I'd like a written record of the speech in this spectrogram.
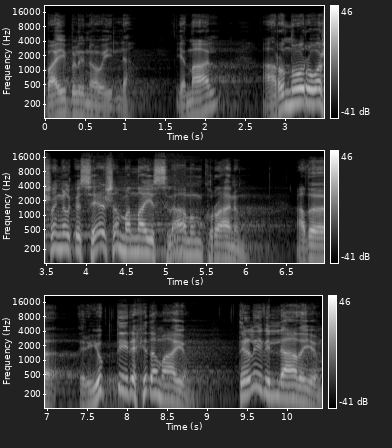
ബൈബിളിനോ ഇല്ല. എന്നാൽ അറുന്നൂറ് വർഷങ്ങൾക്ക് ശേഷം വന്ന ഇസ്ലാമും ഖുറാനും അത് യുക്തിരഹിതമായും തെളിവില്ലാതെയും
